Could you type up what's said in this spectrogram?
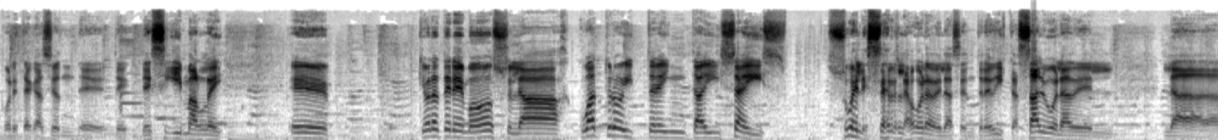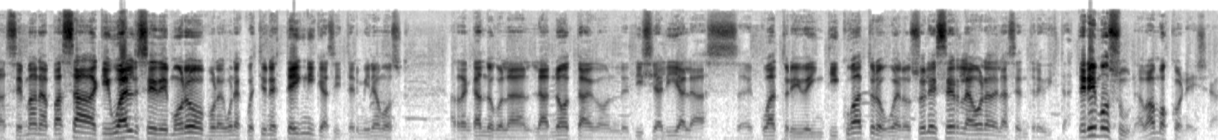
con esta canción de, Siggy Marley. Eh, que ahora tenemos las 4 y 36. Suele ser la hora de las entrevistas, salvo la de la semana pasada, que igual se demoró por algunas cuestiones técnicas y terminamos arrancando con la, nota con Leticia Lee a las 4 eh, y 24. Bueno, suele ser la hora de las entrevistas. Tenemos una, vamos con ella.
